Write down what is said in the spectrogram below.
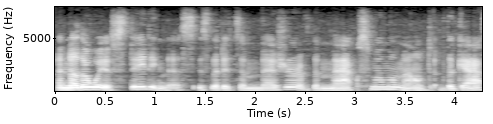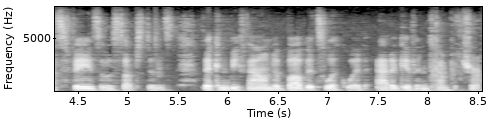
Another way of stating this is that it's a measure of the maximum amount of the gas phase of a substance that can be found above its liquid at a given temperature.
